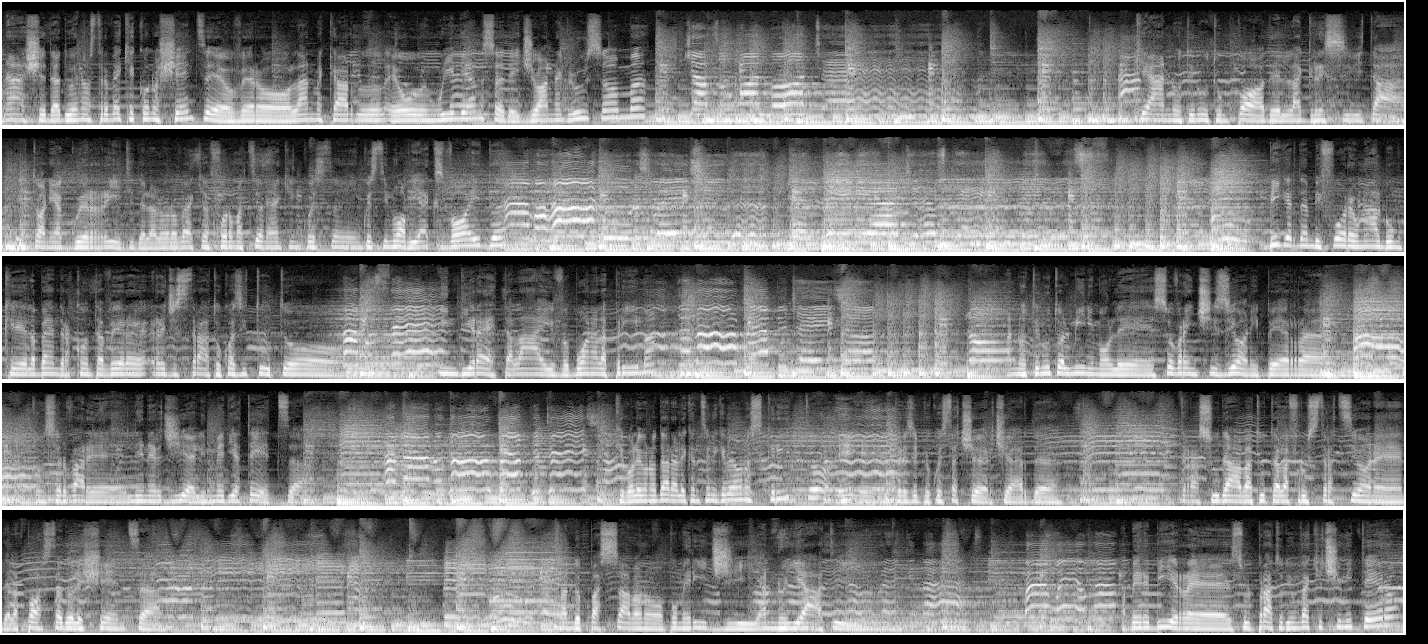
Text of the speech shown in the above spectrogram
nasce da due nostre vecchie conoscenze, ovvero Lan McCardle e Owen Williams dei Joanna Gruesome. Che hanno tenuto un po' dell'aggressività, dei toni agguerriti della loro vecchia formazione anche in, questi, in questi nuovi ex Void. Bigger Than Before è un album che la band racconta aver registrato quasi tutto in diretta, live, buona la prima. Hanno tenuto al minimo le sovraincisioni per conservare l'energia e l'immediatezza che volevano dare alle canzoni che avevano scritto e, e per esempio questa Churchyard trasudava tutta la frustrazione della post-adolescenza. Quando passavano pomeriggi annoiati a bere birre sul prato di un vecchio cimitero.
